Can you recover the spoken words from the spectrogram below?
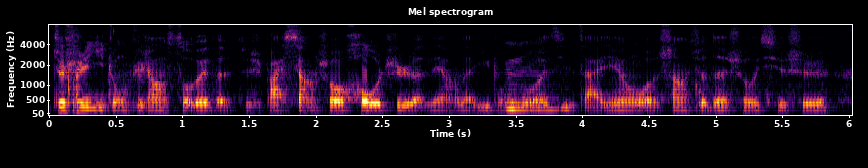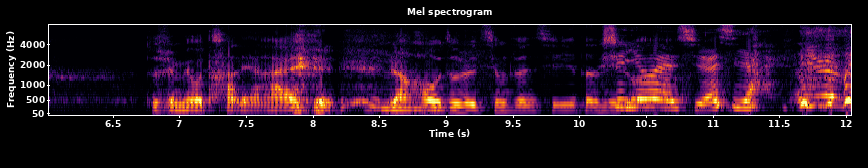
就是一种非常所谓的就是把享受后置的那样的一种逻辑在，因为我上学的时候其实。就是没有谈恋爱，然后就是青春期的那个，是因为学习还是因为没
